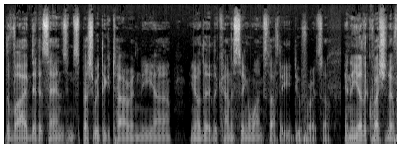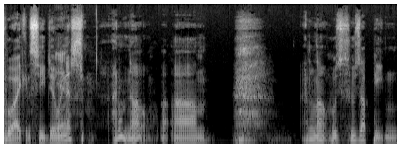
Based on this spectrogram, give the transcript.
the vibe that it sends, and especially with the guitar and the, uh, you know, the, the kind of sing along stuff that you do for it. So, and the other question of who I can see doing Yeah. this, I don't know. Uh, Um, I don't know who's who's upbeat and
